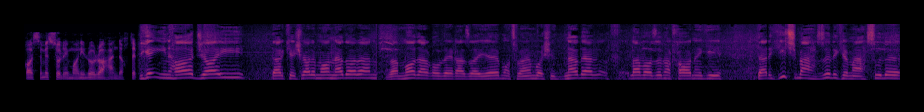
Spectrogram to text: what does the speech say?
قاسم سلیمانی رو راه انداخته. دیگه اینها جایی در کشور ما ندارن و ما در قوه قضاییه مطمئن باشید نه در لوازم خانگی در هیچ محصولی که محصول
